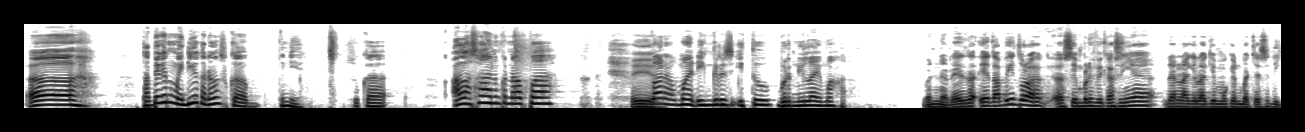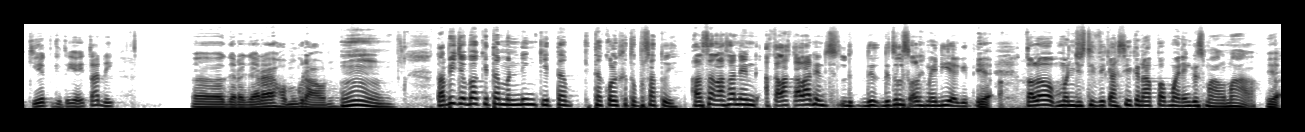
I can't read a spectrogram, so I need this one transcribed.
eh tapi kan media kadang suka ini ya, suka alasan kenapa Iya. para pemain Inggris itu bernilai mahal. Bener ya, ya tapi itulah eh, simplifikasinya dan lagi-lagi mungkin baca sedikit gitu ya itu tadi Eh, gara-gara home ground. Hmm. Tapi coba kita mending kita kita kulik satu persatu ya. Alasan-alasan yang akal-akalan yang ditulis oleh media gitu. Iya. Kalau menjustifikasi kenapa pemain Inggris mahal-mahal. Ya.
